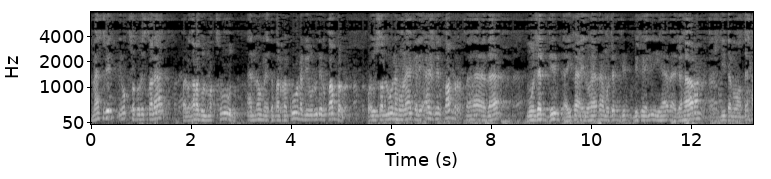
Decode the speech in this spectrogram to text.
مسجد يقصد للصلاة فالغرض المقصود أنهم يتبركون بولود القبر ويصلون هناك لأجل القبر فهذا مجدد أي فاعل هذا مجدد بفعله هذا جهارا تجديدا واضحا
